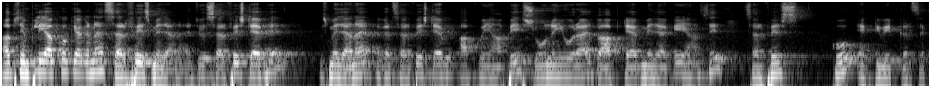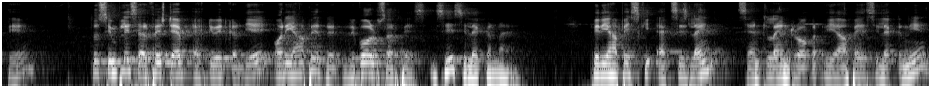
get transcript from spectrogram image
अब सिंपली आपको क्या करना है? सरफेस में जाना है। जो सरफेस टैब है, उसमें जाना है। अगर सरफेस टैब आपको यहाँ पे शो नहीं हो रहा है तो आप टैब में जाके यहाँ से सरफेस को एक्टिवेट कर सकते हैं। तो सिंपली सरफेस टैब एक्टिवेट कर दिए और यहाँ पे रिवॉल्व सरफेस इसे सिलेक्ट करना है। फिर यहाँ पे इसकी axis line centre line draw कर, यहाँ पे सिलेक्ट करनी है।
